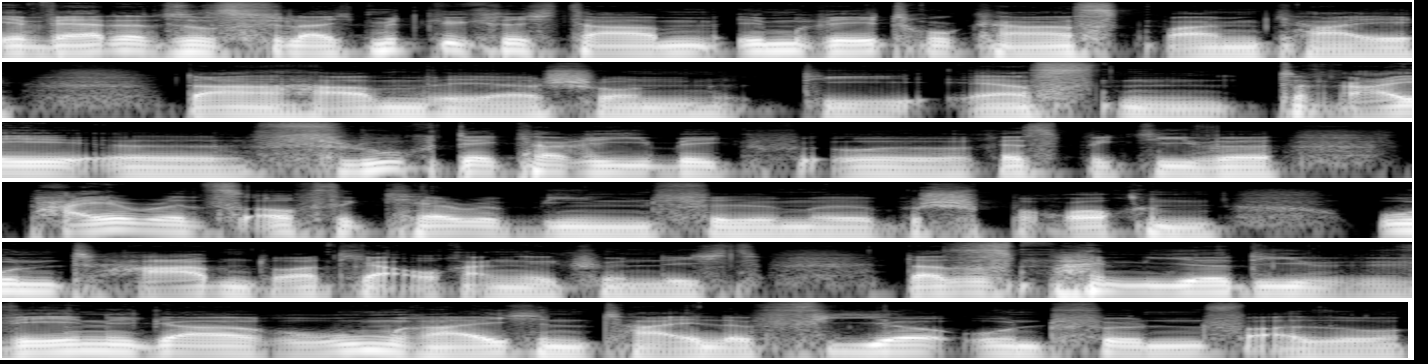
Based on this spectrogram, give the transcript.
Ihr werdet es vielleicht mitgekriegt haben im Retrocast beim Kai. Da haben wir ja schon die ersten drei äh, Fluch der Karibik äh, respektive Pirates of the Caribbean Filme besprochen und haben dort ja auch angekündigt, dass es bei mir die weniger ruhmreichen Teile 4 und 5, also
